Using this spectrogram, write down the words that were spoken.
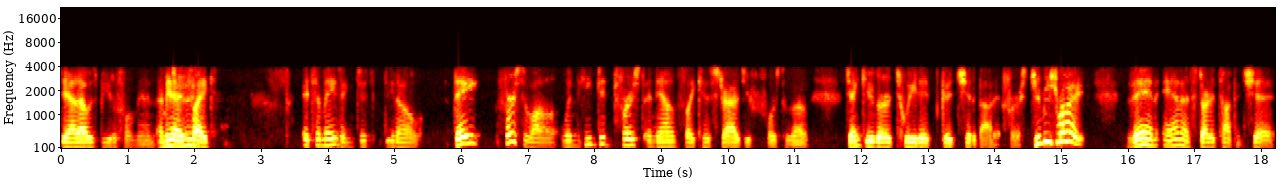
yeah, that was beautiful, man. I mean, Dude. it's like it's amazing. Just you know, they first of all, when he did first announce like his strategy for Force to Vote, Cenk Uygur tweeted good shit about it first. Jimmy's right. Then Anna started talking shit,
